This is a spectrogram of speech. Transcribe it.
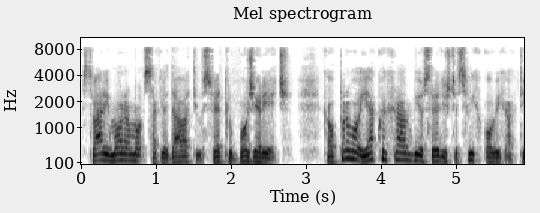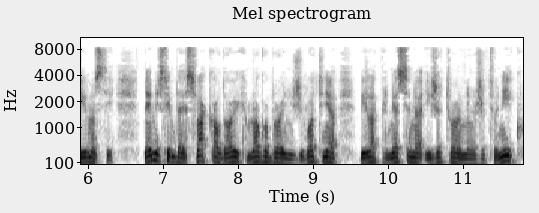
Stvari moramo sagledavati u svjetlu Božje riječi. Kao prvo, iako je hram bio središte svih ovih aktivnosti, ne mislim da je svaka od ovih mnogobrojnih životinja bila prinesena i žrtvovana na žrtveniku.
